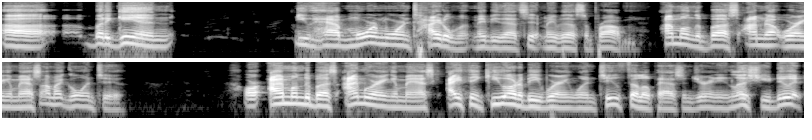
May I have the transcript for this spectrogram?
Uh, but again, you have more and more entitlement. Maybe that's it. Maybe that's the problem. I'm on the bus. I'm not wearing a mask. I might go going to or I'm on the bus, I'm wearing a mask. I think you ought to be wearing one too, fellow passenger. And unless you do it,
